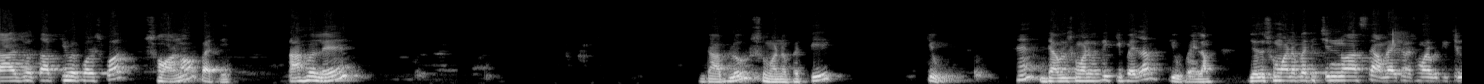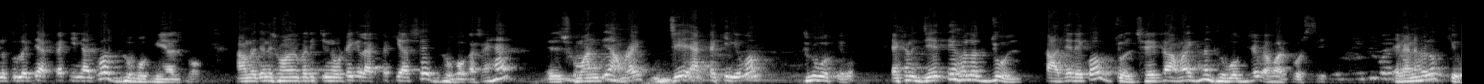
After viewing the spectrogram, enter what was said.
কাজ ও তাপ কি হবে পরস্পর সমানুপাতিক? তাহলে ডাব্লু সমানুপাতিক কিউ হ্যাঁ? ডাব্লু সমানুপাতিক কি পাইলাম? কিউ পাইলাম। যেহেতু সমানুপাতিক চিহ্ন আছে, আমরা এখানে সমানুপাতিক চিহ্ন তুলে দিয়ে একটা কি নিয়ে আসব? ধ্রুবক নিয়ে আসব। আমরা জানি সমানুপাতিক চিহ্ন উঠে গেলে একটা কি আসে? ধ্রুবক আসে হ্যাঁ? সমান দিয়ে আমরা যে একটা কি নেব? ধ্রুবক নেব। এখানে যেতে হলো জুল, কাজের একক জুল, সেটা আমরা এখানে ধ্রুবক হিসেবে ব্যবহার করছি। এখানে হলো কিউ।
